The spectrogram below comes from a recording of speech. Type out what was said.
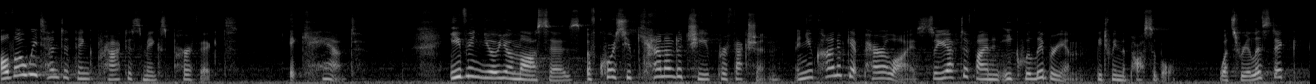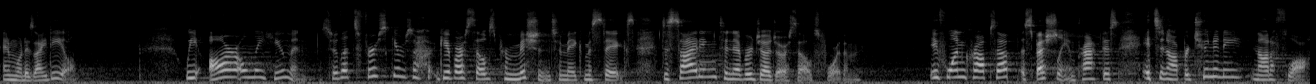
Although we tend to think practice makes perfect, it can't. Even Yo-Yo Ma says, of course you cannot achieve perfection, and you kind of get paralyzed, so you have to find an equilibrium between the possible, what's realistic and what is ideal. We are only human, so let's first give, give ourselves permission to make mistakes, deciding to never judge ourselves for them. If one crops up, especially in practice, it's an opportunity, not a flaw.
